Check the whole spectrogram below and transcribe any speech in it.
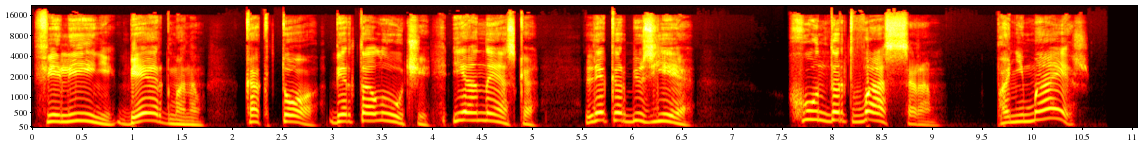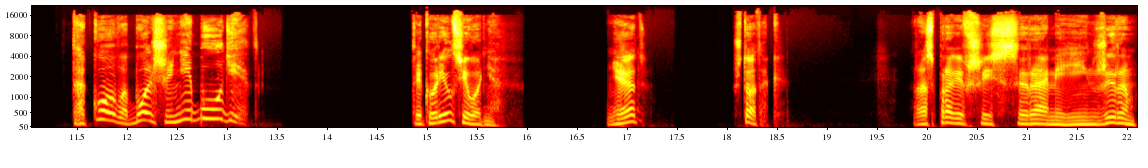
Феллини, Бергманом – как то Бертолуччи, Ионеско, Ле Корбюзье, Хундерт Вассером. Понимаешь? Такого больше не будет. Ты курил сегодня? Нет. Что так? Расправившись с сырами и инжиром,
